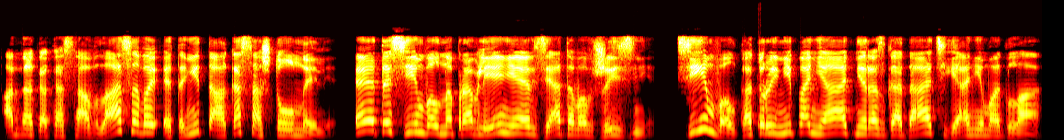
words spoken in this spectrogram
Однако коса Власовой – это не та коса, что у Нелли. Это символ направления, взятого в жизни. Символ, который ни понять, ни разгадать я не могла.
